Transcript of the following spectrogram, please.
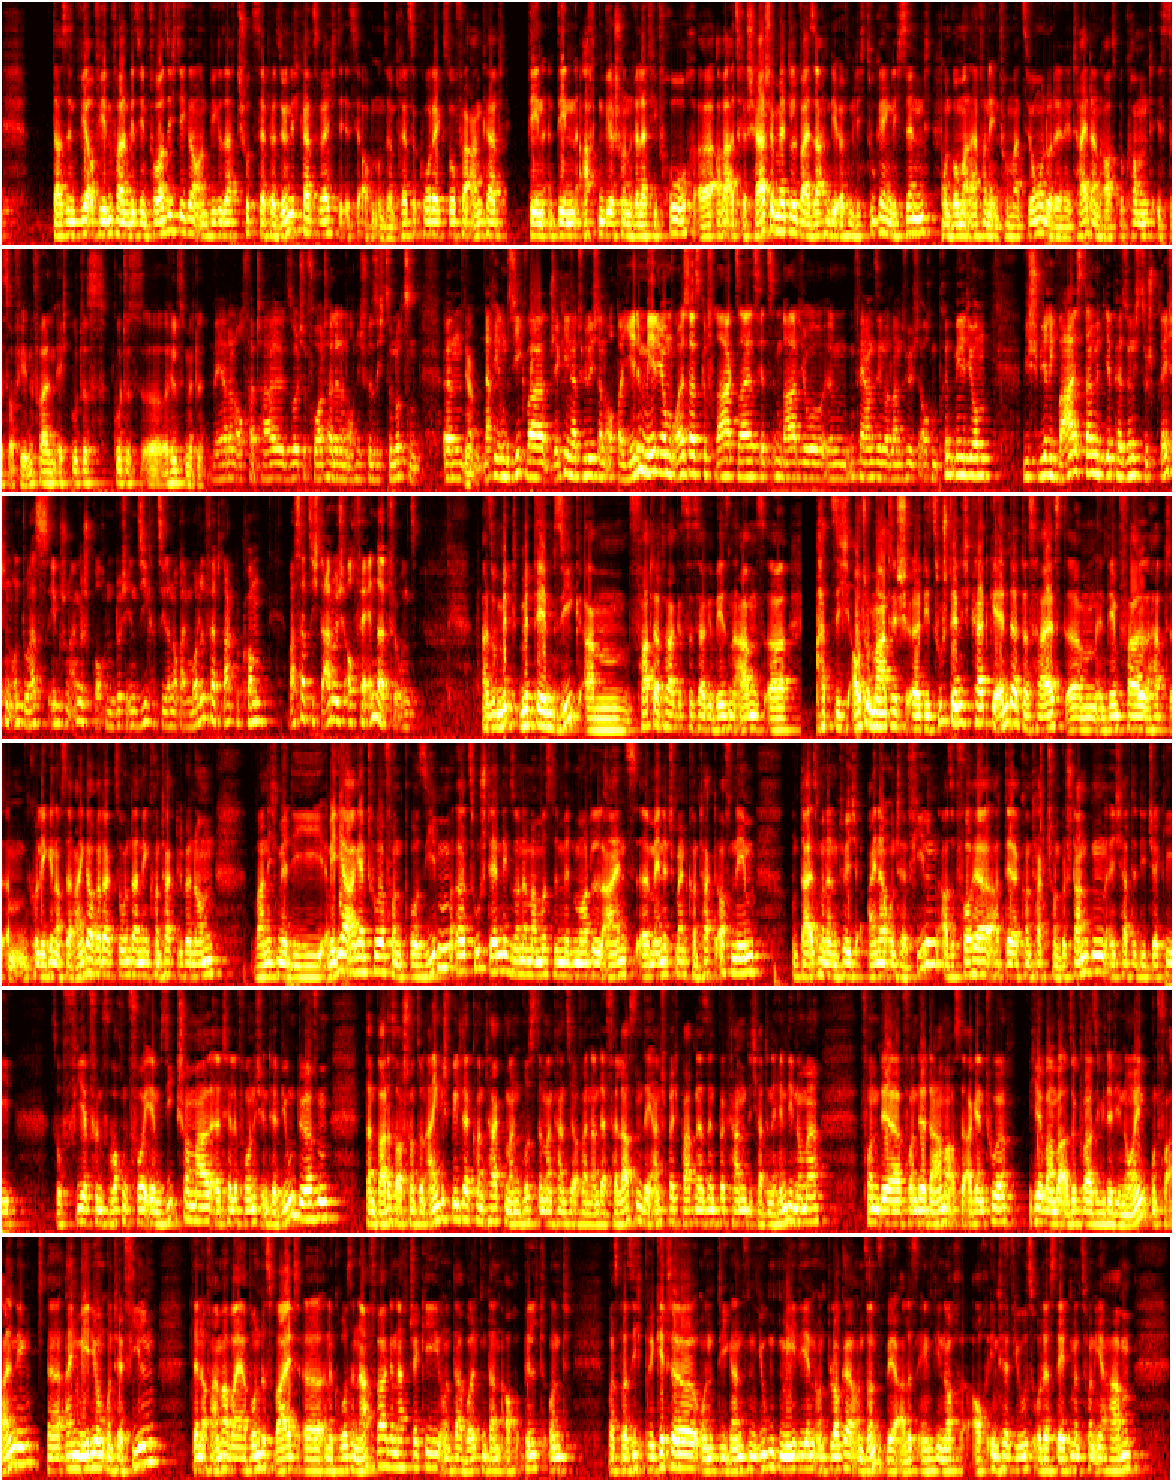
Da sind wir auf jeden Fall ein bisschen vorsichtiger und wie gesagt, Schutz der Persönlichkeitsrechte ist ja auch in unserem Pressekodex so verankert den, den achten wir schon relativ hoch. Äh, aber als Recherchemittel bei Sachen, die öffentlich zugänglich sind und wo man einfach eine Information oder ein Detail dann rausbekommt, ist das auf jeden Fall ein echt gutes, gutes äh, Hilfsmittel. Wäre ja dann auch fatal, solche Vorteile dann auch nicht für sich zu nutzen. Ähm, ja. Nach ihrem Sieg war Jackie natürlich dann auch bei jedem Medium äußerst gefragt, sei es jetzt im Radio, im, im Fernsehen oder natürlich auch im Printmedium. Wie schwierig war es dann, mit ihr persönlich zu sprechen? Und du hast es eben schon angesprochen, durch ihren Sieg hat sie dann auch einen Modelvertrag bekommen. Was hat sich dadurch auch verändert für uns? Also mit, mit dem Sieg am Vatertag ist es ja gewesen abends, äh, hat sich automatisch äh, die Zuständigkeit geändert. Das heißt, ähm, in dem Fall hat ähm, Kollegin aus der Rheingau-Redaktion dann den Kontakt übernommen, war nicht mehr die Mediaagentur von Pro7 äh, zuständig, sondern man musste mit Model 1 äh, Management Kontakt aufnehmen. Und da ist man dann natürlich einer unter vielen. Also vorher hat der Kontakt schon bestanden. Ich hatte die Jackie so vier, fünf Wochen vor ihrem Sieg schon mal äh, telefonisch interviewen dürfen dann war das auch schon so ein eingespielter Kontakt. Man wusste, man kann sich aufeinander verlassen. Die Ansprechpartner sind bekannt. Ich hatte eine Handynummer von der, von der Dame aus der Agentur. Hier waren wir also quasi wieder die Neuen und vor allen Dingen äh, ein Medium unter vielen. Denn auf einmal war ja bundesweit äh, eine große Nachfrage nach Jackie und da wollten dann auch Bild und was weiß ich, Brigitte und die ganzen Jugendmedien und Blogger und sonst wer alles irgendwie noch auch Interviews oder Statements von ihr haben.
